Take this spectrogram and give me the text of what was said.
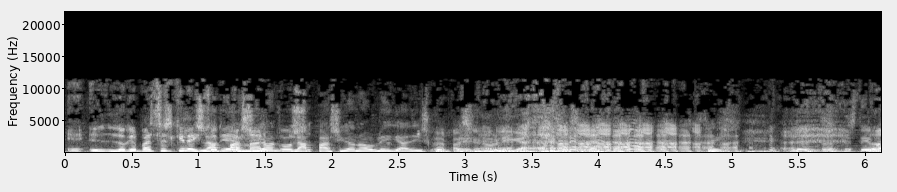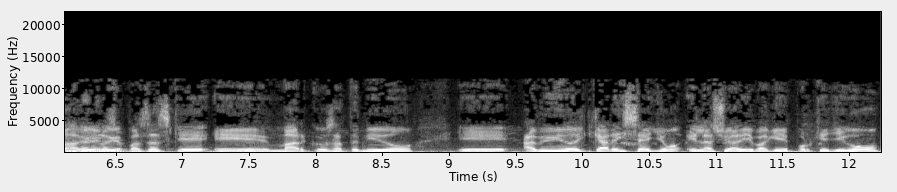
Eh, eh, lo que pasa es que la La historia pasión, de Marcos. la pasión obliga, disculpe. pasión obliga. Sí. Don Javier, lo que pasa es que eh, Marcos ha tenido, eh, ha vivido el cara y sello en la ciudad de Ibagué, porque llegó,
